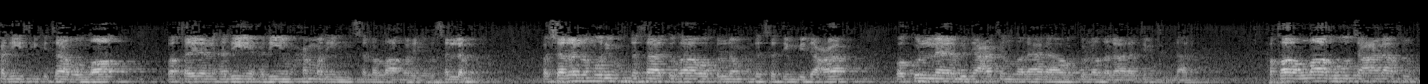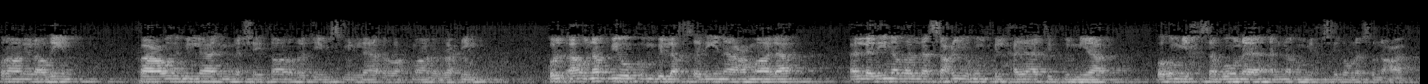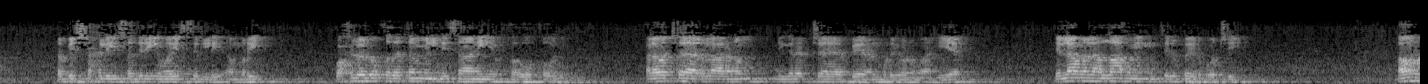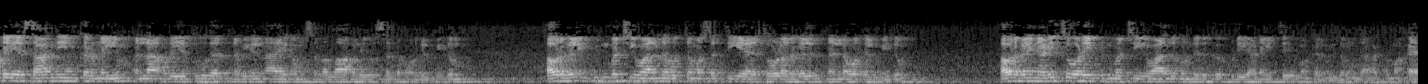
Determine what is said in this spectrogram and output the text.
الحديث كتاب الله وخير الهدي هدي محمد صلى الله عليه وسلم. وشر الأمور محدثاتها وكل محدثة بدعة وكل بدعة ضلالة وكل ضلالة في النار. فقال الله تعالى في القرآن العظيم فأعوذ بالله من الشيطان الرجيم بسم الله الرحمن الرحيم. قل أنبئكم بالأخسرين أعمالا الذين ضل سعيهم في الحياة الدنيا وهم يحسبون أنهم يحسنون صنعا. رب اشرح لي صدري ويسر لي أمري واحلل عقدة من لساني يفقهوا قولي அளவற்ற அருளாளனும் நிகரற்ற பேரன்புடையவனுமாகிய எல்லாமல்ல அல்லாஹுவின் திருப்பெயர் போற்றி அவனுடைய சாந்தியும் கருணையும் அல்லாஹுடைய தூதர் நபிகள் நாயகம் ஸல்லல்லாஹு அலைஹி வஸல்லம் அவர்கள் மீதும் அவர்களை பின்பற்றி வாழ்ந்த உத்தம சத்திய தோழர்கள் நல்லவர்கள் மீதும் அவர்களின் அடிச்சுவடை பின்பற்றி வாழ்ந்து கொண்டிருக்கக்கூடிய அனைத்து மக்கள் மீதும் உண்டாகட்டமாக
